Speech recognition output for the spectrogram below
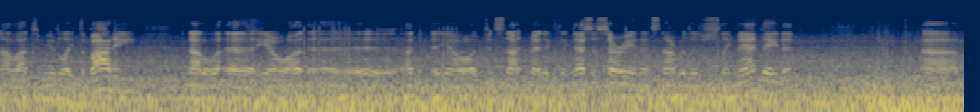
not allowed to mutilate the body. Not uh, you know uh, uh, you know if it's not medically necessary and it's not religiously mandated. Um,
